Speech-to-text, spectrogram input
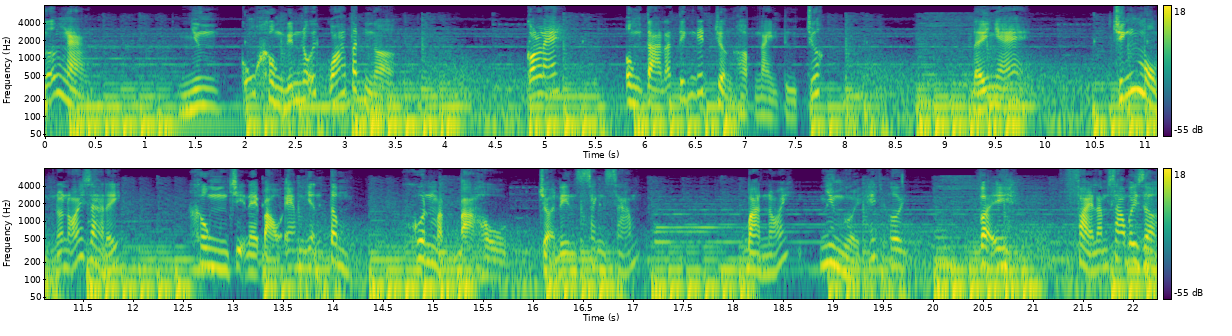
ngỡ ngàng, Nhưng cũng không đến nỗi quá bất ngờ. Có lẽ Ông ta đã tính đến trường hợp này từ trước. Đấy nhé, Chính mồm nó nói ra đấy. Không, chị này bảo em nhẫn tâm, Khuôn mặt bà Hầu trở nên xanh xám. Bà nói như người hết hơi. Vậy phải làm sao bây giờ?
